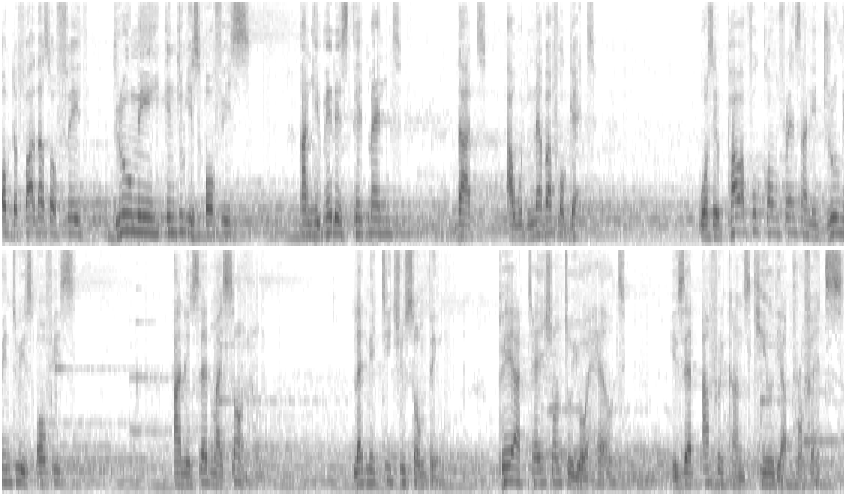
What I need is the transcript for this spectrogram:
of the fathers of faith drew me into his office and he made a statement that i would never forget. Was a powerful conference and he drew me into his office and he said my son let me teach you something. Pay attention to your health. He said africans kill their prophets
